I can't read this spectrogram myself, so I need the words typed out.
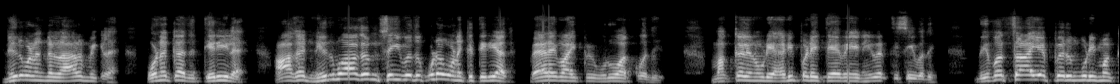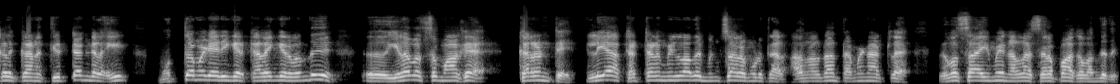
நிறுவனங்கள் ஆரம்பிக்கல. உனக்கு அது தெரியல. ஆக நிர்வாகம் செய்வது கூட உனக்கு தெரியாது. வேலை வாய்ப்பை உருவாக்குவது. மக்களினுடைய அடிப்படை தேவையை நிவர்த்தி செய்வது. விவசாய பெருங்குடி மக்களுக்கான திட்டங்களை முத்தமிழறிஞர் கலைஞர் வந்து இலவசமாக கரண்ட் இல்லையா? கட்டணம் இல்லாத மின்சாரம் கொடுத்தார். அதனால்தான் தமிழ்நாட்டில் விவசாயமே நல்லா சிறப்பாக வந்தது.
